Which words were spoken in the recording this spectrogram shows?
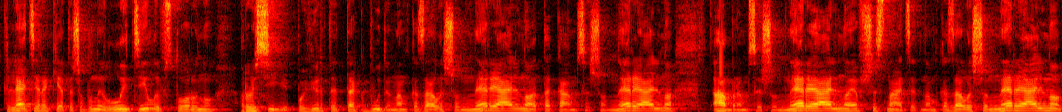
кляті ракети, щоб вони летіли в сторону Росії. Повірте, так буде. Нам казали, що нереально атакамси, що нереально Абрамси, що нереально F-16. Нам казали, що нереально.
